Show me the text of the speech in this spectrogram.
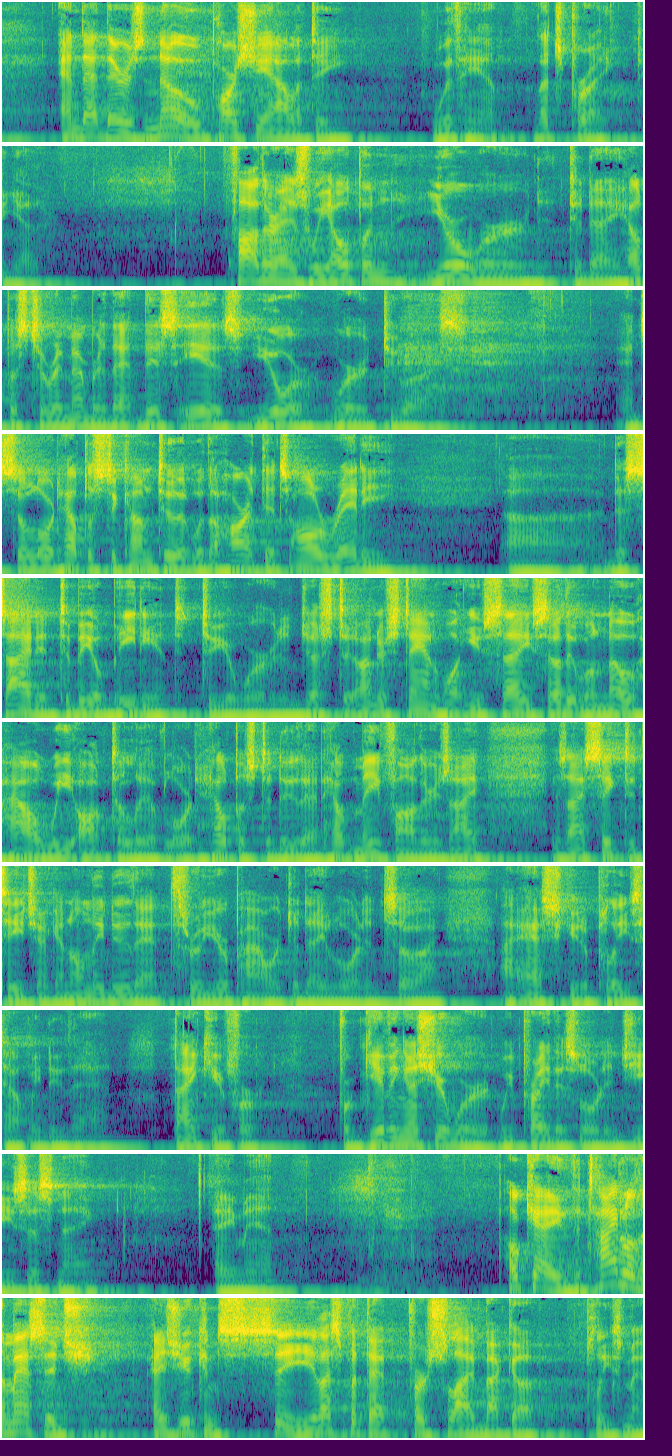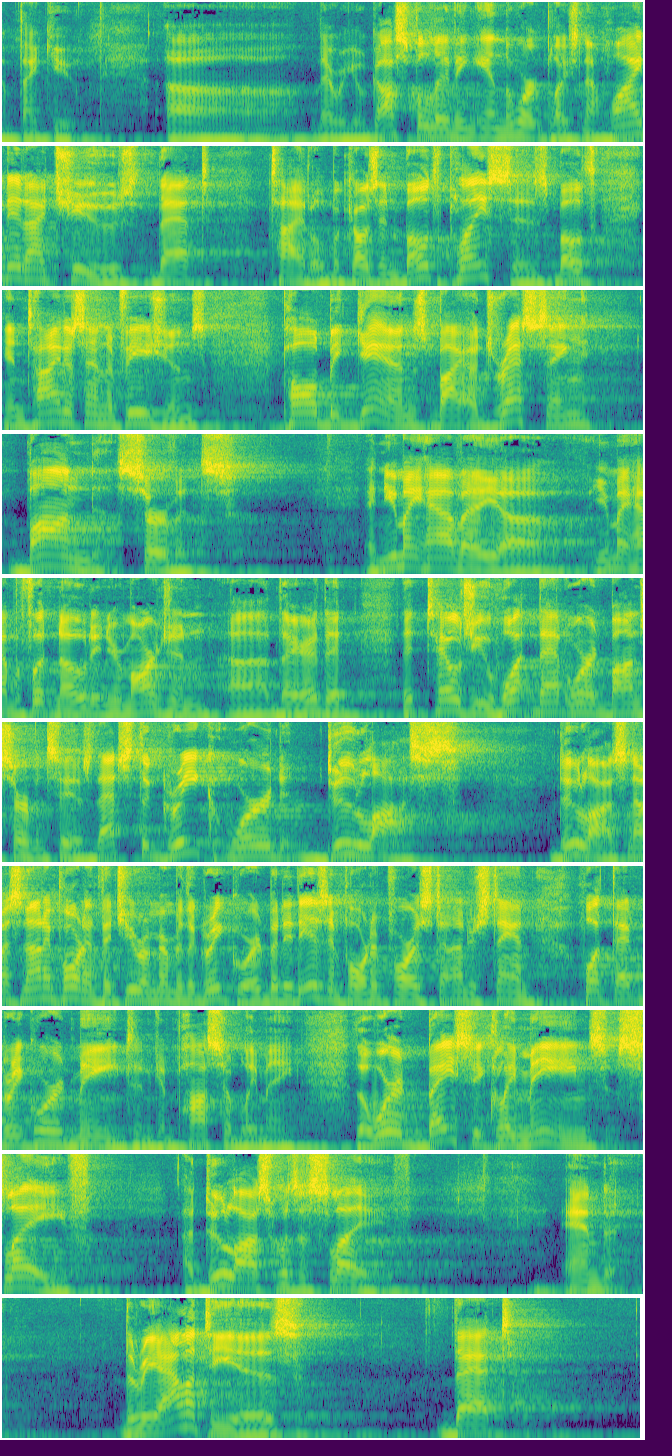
and that there is no partiality with Him. Let's pray together. Father, as we open your word today, help us to remember that this is your word to us. And so, Lord, help us to come to it with a heart that's already uh, decided to be obedient to your word and just to understand what you say so that we'll know how we ought to live, Lord. Help us to do that. Help me, Father, as I as I seek to teach, I can only do that through your power today, Lord. And so I, I ask you to please help me do that. Thank you for, for giving us your word. We pray this, Lord, in Jesus' name. Amen. Okay, the title of the message, as you can see, let's put that first slide back up, please, ma'am. Thank you. Uh, there we go. Gospel living in the workplace. Now, why did I choose that? Title because in both places, both in Titus and Ephesians, Paul begins by addressing bond servants. And you may have a uh, you may have a footnote in your margin uh, there that that tells you what that word bond servants is. That's the Greek word doulos. Doulos. Now, it's not important that you remember the Greek word, but it is important for us to understand what that Greek word means and can possibly mean. The word basically means slave. A doulos was a slave. And the reality is that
